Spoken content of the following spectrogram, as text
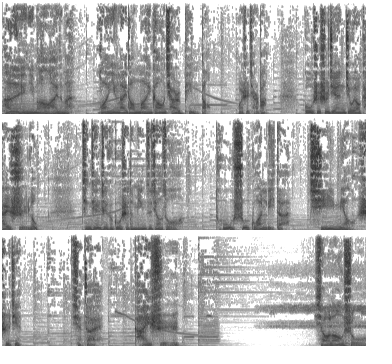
嗨，你们好，孩子们，欢迎来到麦高钱儿频道，我是钱儿爸。故事时间就要开始喽。今天这个故事的名字叫做《图书馆里的奇妙事件》。现在开始。小老鼠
